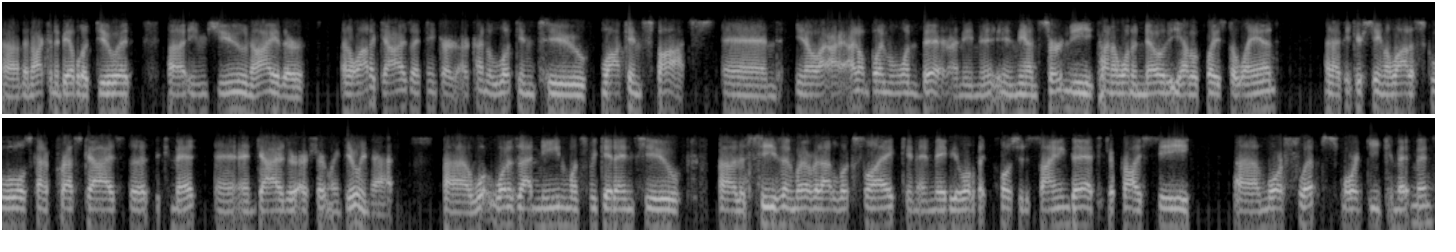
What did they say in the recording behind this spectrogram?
Uh, they're not going to be able to do it uh, in June either and a lot of guys I think are, are kind of looking to lock in spots. And you know, I, I don't blame them one bit. I mean, in the uncertainty, you kind of want to know that you have a place to land. And I think you're seeing a lot of schools kind of press guys to, to commit, and, and guys are, are certainly doing that. Uh, what, what does that mean once we get into uh, the season, whatever that looks like, and then maybe a little bit closer to signing day? I think you'll probably see uh, more flips, more decommitments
